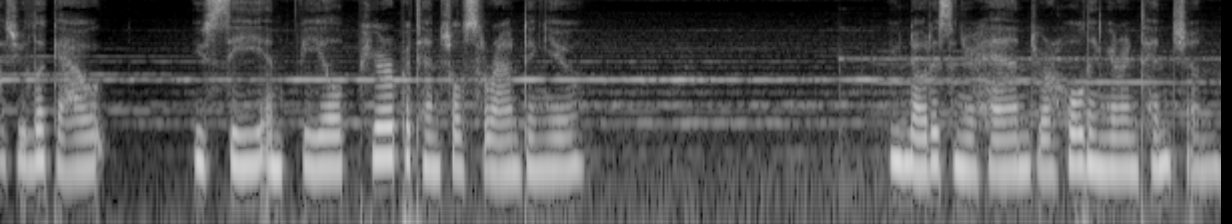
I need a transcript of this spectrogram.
As you look out, you see and feel pure potential surrounding you. You notice in your hand you're holding your intention.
